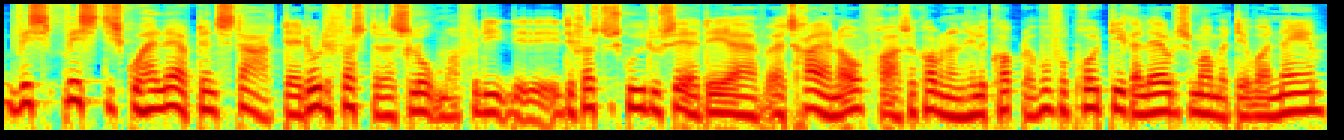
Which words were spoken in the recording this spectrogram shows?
Hvis, hvis de skulle have lavet den start, det var det første, der slog mig, fordi det, det første skud, du ser, det er træerne op fra, så kommer der en helikopter. Hvorfor prøvede de ikke at lave det som om, at det var Nam?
